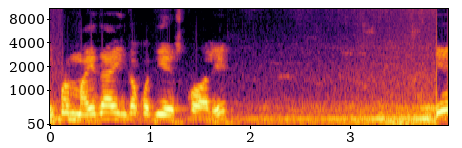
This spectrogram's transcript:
ఇప్పుడు మైదా ఇంకా కొద్దిగా వేసుకోవాలి. ఏ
